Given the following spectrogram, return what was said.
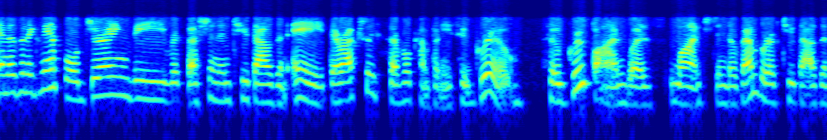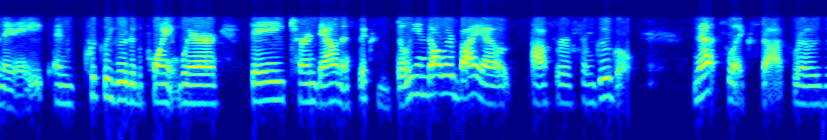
And as an example, during the recession in 2008, there were actually several companies who grew. So Groupon was launched in November of 2008 and quickly grew to the point where they turned down a $6 billion buyout offer from Google. Netflix stock rose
